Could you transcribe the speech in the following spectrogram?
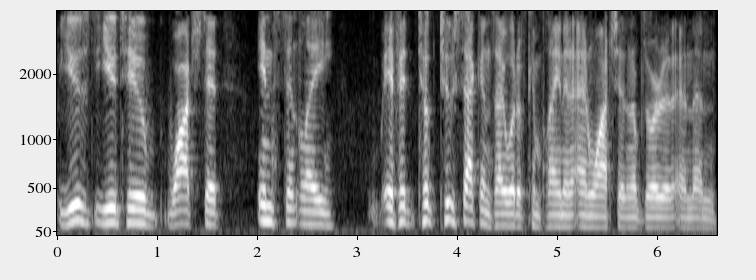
Used YouTube, watched it instantly. if it took two seconds, I would have complained and, and watched it and absorbed it, and then,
